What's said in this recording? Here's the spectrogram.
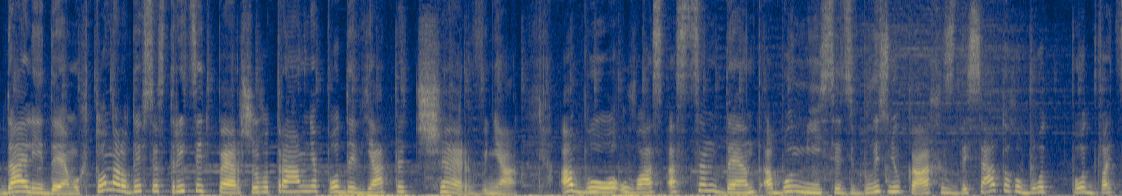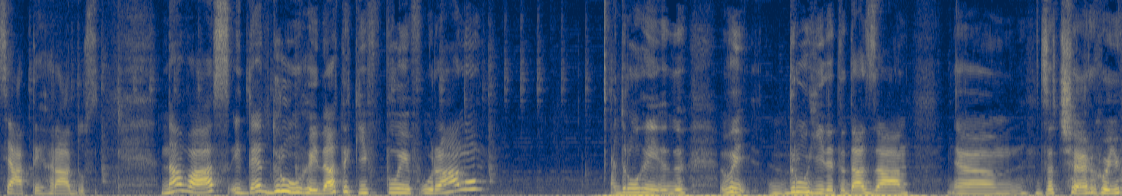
Далі йдемо. Хто народився з 31 травня по 9 червня? Або у вас асцендент або місяць в близнюках з 10 по 20 градус. На вас йде другий да, такий вплив урану. Другий, ви другий йдете да, за, е, за чергою.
